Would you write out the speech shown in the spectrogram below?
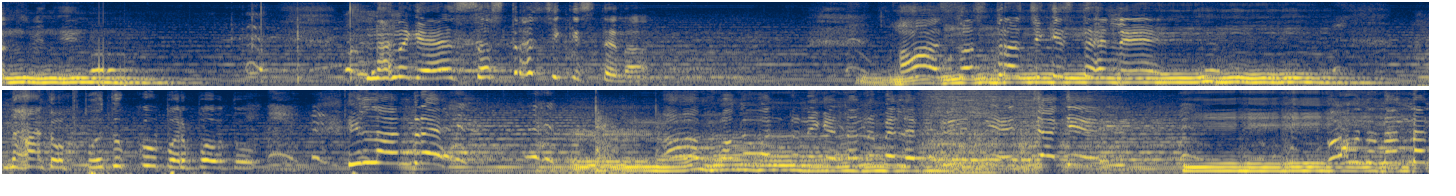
ಅಶ್ವಿನಿ ಶಸ್ತ್ರ ಚಿಕಿತ್ಸೆನ ಆ ಶಸ್ತ್ರ ಚಿಕಿತ್ಸೆಯಲ್ಲಿ ನಾನು ಬದುಕು ಬರ್ಬೋದು. ಇಲ್ಲ ಅಂದ್ರೆ ಆ ಭಗವಂತನಿಗೆ ನನ್ನ ಮೇಲೆ ಪ್ರೀತಿ ಹೆಚ್ಚಾಗಿ ಅವನು ನನ್ನನ್ನ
